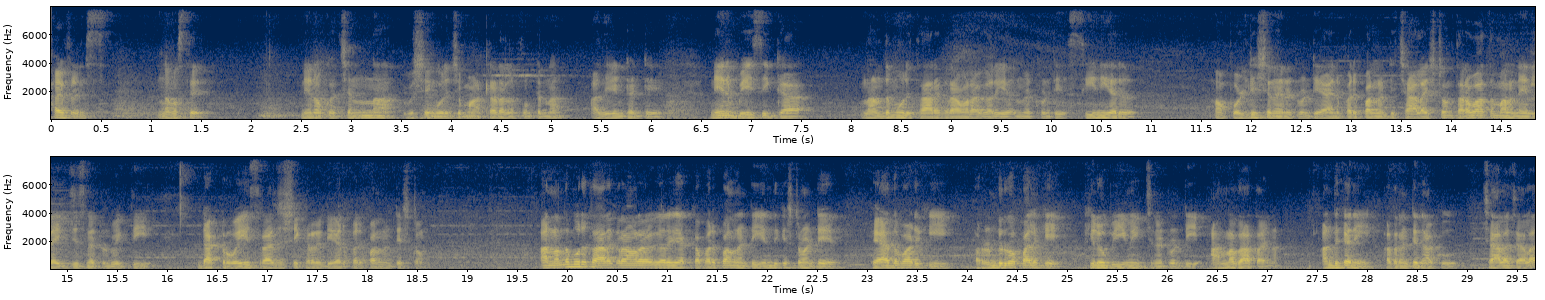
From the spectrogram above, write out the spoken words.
హాయ్ ఫ్రెండ్స్ నమస్తే. నేను ఒక చిన్న విషయం గురించి మాట్లాడాలనుకుంటున్నా. అదేంటంటే నేను బేసిక్గా నందమూరి తారక రామారావు గారి అన్నటువంటి సీనియర్ పొలిటీషియన్ అయినటువంటి ఆయన పరిపాలన అంటే చాలా ఇష్టం. తర్వాత మళ్ళీ నేను లైక్ చేసినటువంటి వ్యక్తి డాక్టర్ వైఎస్ రాజశేఖర రెడ్డి గారి పరిపాలన అంటే ఇష్టం. ఆ నందమూరి తారక రామారావు గారి యొక్క పరిపాలన అంటే ఎందుకు ఇష్టం అంటే పేదవాడికి రెండు రూపాయలకే కిలో బియ్యం ఇచ్చినటువంటి అన్నదాత ఆయన. అందుకని అతనంటే నాకు చాలా చాలా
